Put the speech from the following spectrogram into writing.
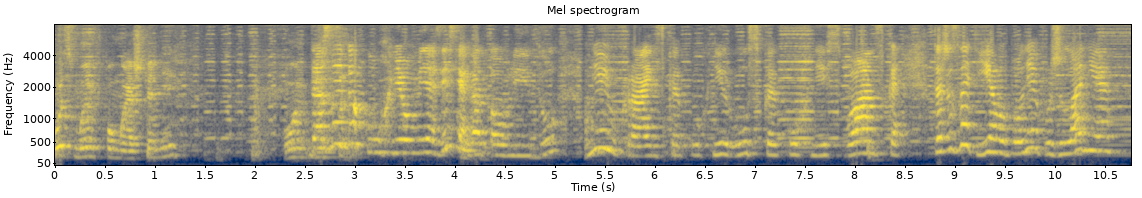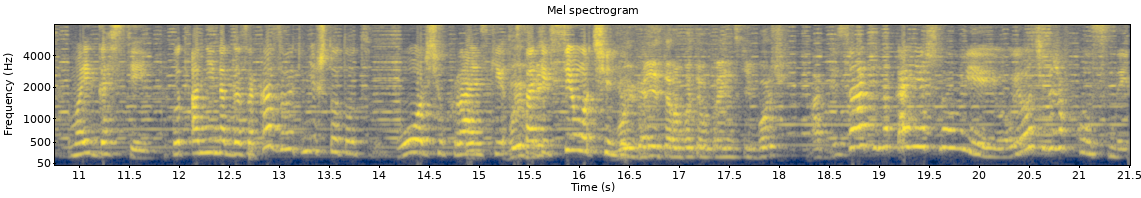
ось ми в помешканні. Ось Да, місце- ну это кухня у меня. Здесь я готовлю еду. У меня и украинская кухня, и русская кухня, и испанская. Даже, знаете, я выполняю пожелания моих гостей. Вот они иногда заказывают мне что-то, вот борщ украинский. Вы Кстати, вме- все очень Ви любят. вмієте робити український борщ? Обязательно, конечно, умею. И очень даже вкусный.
